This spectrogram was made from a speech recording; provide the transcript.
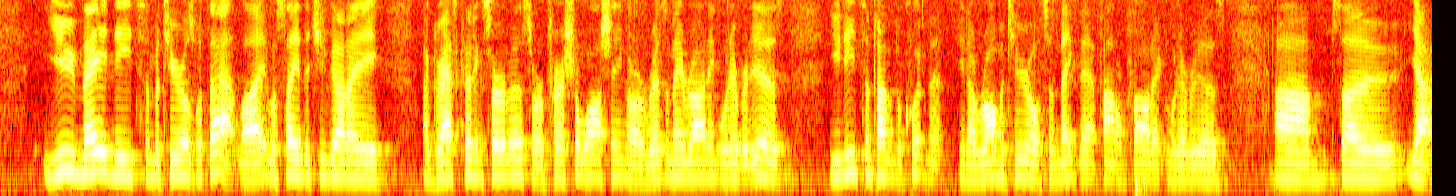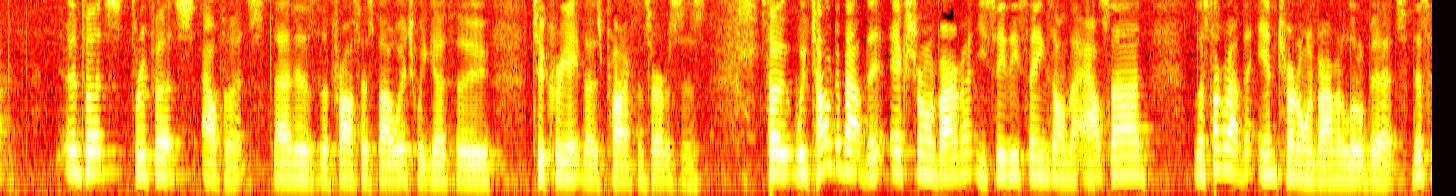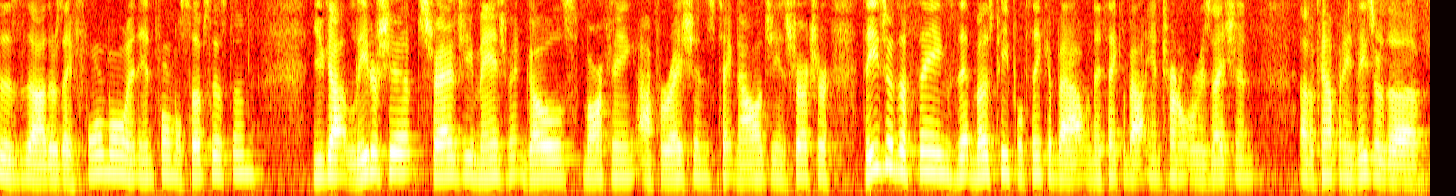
you may need some materials with that. Like, let's say that you've got a, a grass cutting service or a pressure washing or a resume writing, whatever it is. You need some type of equipment, you know, raw material to make that final product, whatever it is. Um, so, yeah, inputs, throughputs, outputs. That is the process by which we go through to create those products and services. So we've talked about the external environment. You see these things on the outside. Let's talk about the internal environment a little bit. This is uh, there's a formal and informal subsystem. You've got leadership, strategy, management, goals, marketing, operations, technology, and structure. These are the things that most people think about when they think about internal organization of a company. These are the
